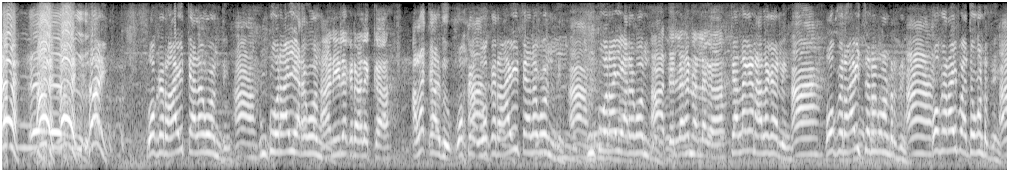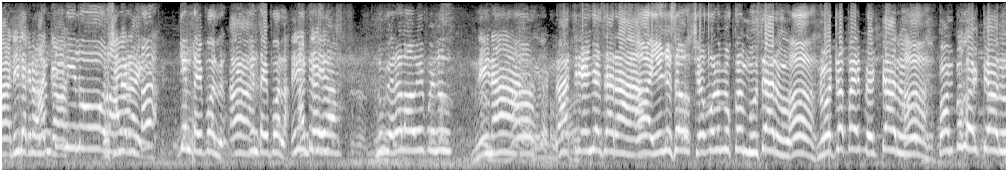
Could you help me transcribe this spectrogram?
ఏయ్, ఏయ్, ఏయ్, ఏయ్. ఒక రాయి ఆ. ఇంకో రాయి ఎర్రగా ఆ, ఉంది. నీ లెక్క నా లెక్క. అలా కాదు. ఒక. ఒక రాయి ఆ. ఇంకో రాయి ఆ, తెల్లగా నల్లగా. తెల్లగా నల్లగాని ఆ. ఒక రాయి చిన్నగా ఉంటది. ఒక రాయి పెద్దగా ఉంటది. ఆ, నీ లెక్క నా లెక్క. అంటే నేను చిన్న రాయి గింత అయిపోవాలి. ఆ. గింత అయిపోవాలి. నేను అంటే. నువ్వు ఎలా లావు అయిపోయినావు? నేనా? రాత్రి ఏం చేశారా? ఆ, ఏం చేసావు చెవులు ముక్కలు మూసారు. నోట్లపై పెట్టారు. పంపు కొట్టారు.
